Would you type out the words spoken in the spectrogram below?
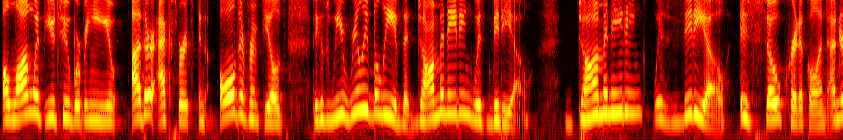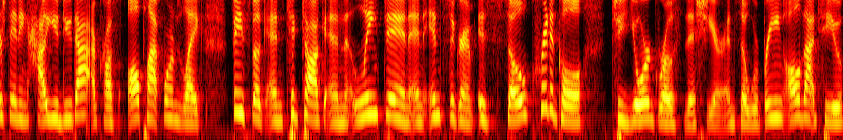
Along with YouTube, we're bringing you other experts in all different fields because we really believe that dominating with video, dominating with video is so critical and understanding how you do that across all platforms like Facebook and TikTok and LinkedIn and Instagram is so critical to your growth this year. And so we're bringing all that to you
